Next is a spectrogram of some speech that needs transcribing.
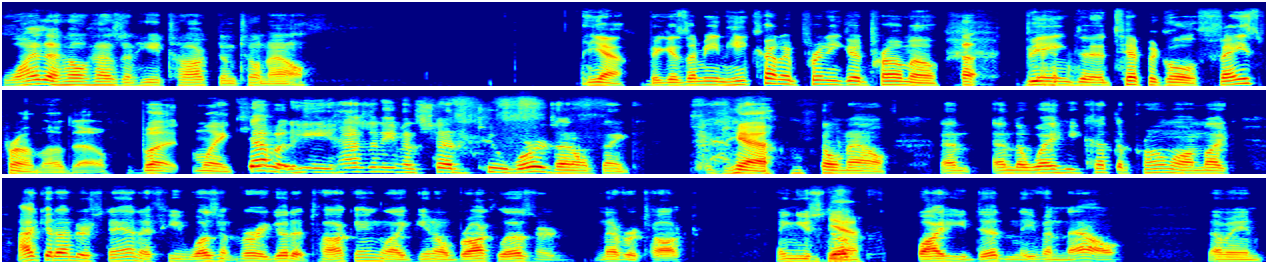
why the hell hasn't he talked until now? Yeah, because I mean he cut a pretty good promo, Uh, being the typical face promo though. But like, Yeah, but he hasn't even said two words. I don't think yeah, till now. And and the way he cut the promo, I'm like, I could understand if he wasn't very good at talking. Like you know, Brock Lesnar never talked, and you still Yeah. why he didn't even now. I mean,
